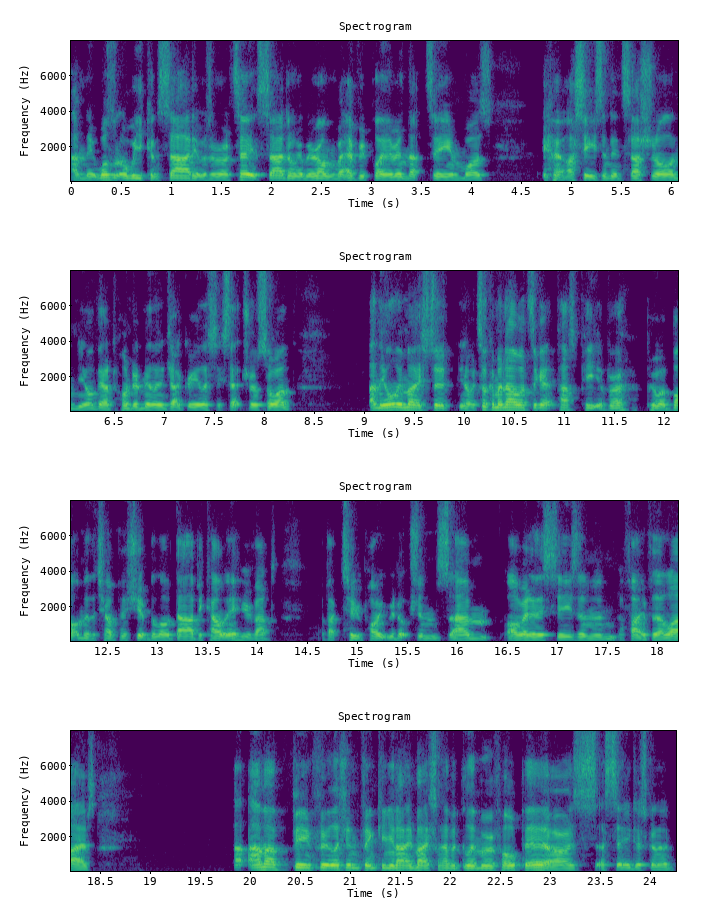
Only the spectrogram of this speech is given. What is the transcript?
and it wasn't a weakened side; it was a rotated side. Don't get me wrong, but every player in that team was a seasoned international, and you know they had 100 million Jack Grealish, etc., and so on. And they only managed to, you know, it took them an hour to get past Peterborough, who are bottom of the championship below Derby County, who've had about two point reductions um, already this season and fighting for their lives. Am I being foolish and thinking United might actually have a glimmer of hope here, or is City just going to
